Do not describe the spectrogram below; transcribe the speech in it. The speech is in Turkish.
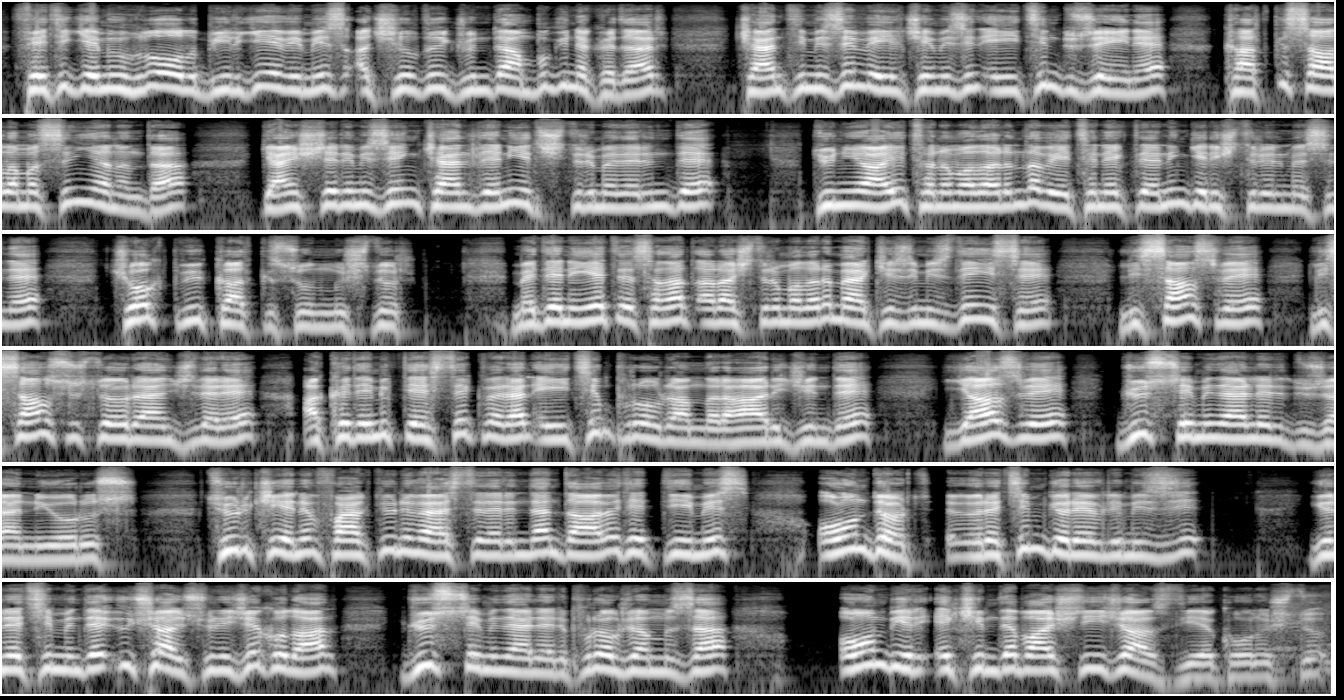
Fethi Gemuhluoğlu Bilgi Evimiz açıldığı günden bugüne kadar kentimizin ve ilçemizin eğitim düzeyine katkı sağlamasının yanında gençlerimizin kendilerini yetiştirmelerinde dünyayı tanımalarında ve yeteneklerinin geliştirilmesine çok büyük katkı sunmuştur. Medeniyet ve Sanat Araştırmaları Merkezimizde ise lisans ve lisansüstü öğrencilere akademik destek veren eğitim programları haricinde yaz ve güz seminerleri düzenliyoruz. Türkiye'nin farklı üniversitelerinden davet ettiğimiz 14 öğretim görevlimizi yönetiminde 3 ay sürecek olan güz seminerleri programımıza 11 Ekim'de başlayacağız diye konuştu.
